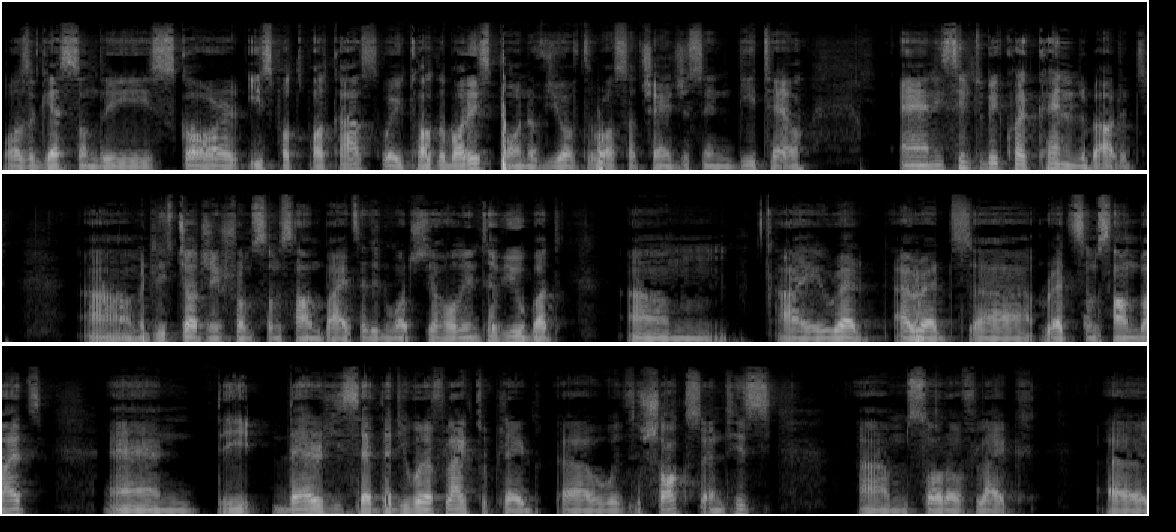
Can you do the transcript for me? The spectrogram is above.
was a guest on the Score Esports podcast, where he talked about his point of view of the roster changes in detail, and he seemed to be quite candid about it. Um, at least judging from some sound bites, I didn't watch the whole interview, but um, I read I read uh, read some sound bites, and he, there he said that he would have liked to play uh, with Shox and his um, sort of like uh,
